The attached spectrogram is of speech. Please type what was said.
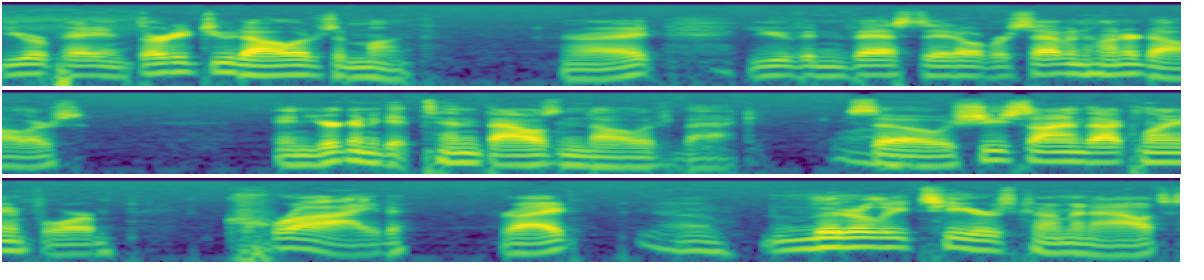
you were paying thirty-two dollars a month, right? You've invested over seven hundred dollars, and you're going to get ten thousand dollars back. Wow. So she signed that claim form, cried, right? Yeah. Literally tears coming out.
